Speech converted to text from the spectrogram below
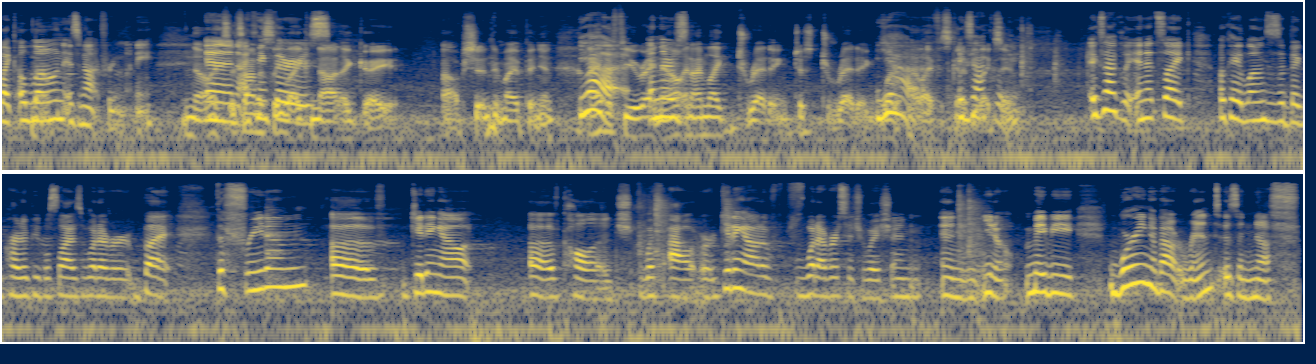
Like a loan is not free money. No, it's, And it's I think honestly like not a great option in my opinion. I have a few right and now, and I'm like dreading, just dreading what my life is going to exactly. be like soon. Exactly. And it's like, okay, loans is a big part of people's lives, whatever, but the freedom of getting out of college without or getting out of whatever situation and, you know, maybe worrying about rent is enough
